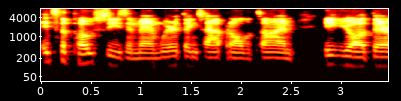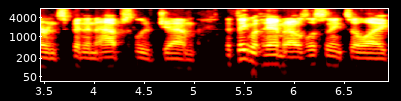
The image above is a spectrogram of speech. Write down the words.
it's the postseason, man. Weird things happen all the time. He could go out there and spin an absolute gem. The thing with him, and I was listening to like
